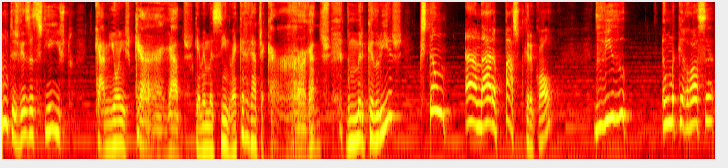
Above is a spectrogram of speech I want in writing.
Muitas vezes assisti a isto. Caminhões carregados, que é mesmo assim, não é carregados, é carregados de mercadorias que estão a andar a passo de caracol devido a uma carroça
